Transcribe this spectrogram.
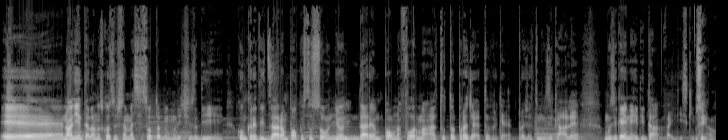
E no, niente, l'anno scorso ci siamo messi sotto, abbiamo deciso di concretizzare un po' questo sogno, Mhm. dare un po' una forma a tutto il progetto, perché progetto musicale, musica inedita, fai dischi. Sì, diciamo.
